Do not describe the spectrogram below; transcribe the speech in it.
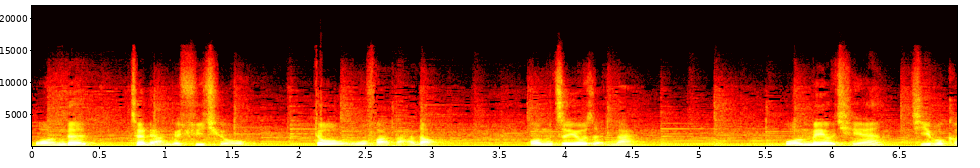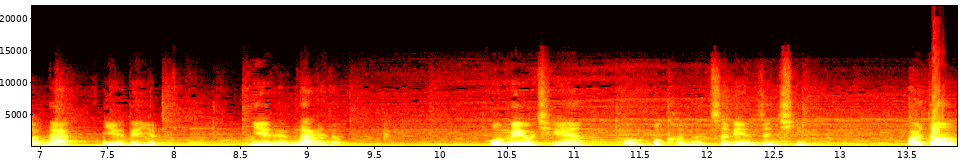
我们的这两个需求。都无法达到，我们只有忍耐。我们没有钱，急不可耐，你也得，你也得耐着。我们没有钱，我们不可能自恋任性。而当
